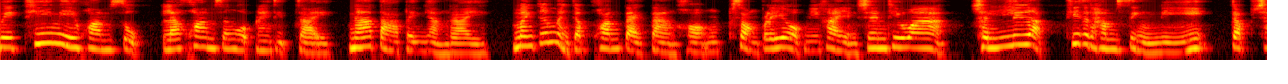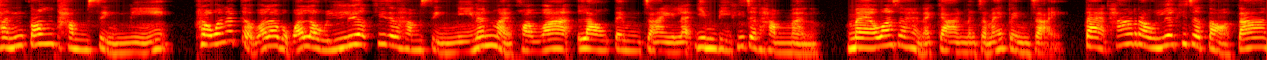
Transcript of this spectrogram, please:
วิตที่มีความสุขและความสงบในจิตใจ หน้าตาเป็นอย่างไร มันก็เหมือนกับความแตกต่างของสองประโยคนี้ค่ะ อย่างเช่นที่ว่า ฉันเลือกที่จะทำสิ่งนี้ กับฉันต้องทำสิ่งนี้ เพราะว่าถ้าเกิดว่าเราบอกว่าเราเลือกที่จะทำสิ่งนี้นั่นหมายความว่าเราเต็มใจและยินดีที่จะทำมัน แม้ว่าสถานการณ์มันจะไม่เป็นใจ แต่ถ้าเราเลือกที่จะต่อต้าน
